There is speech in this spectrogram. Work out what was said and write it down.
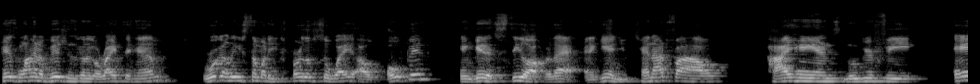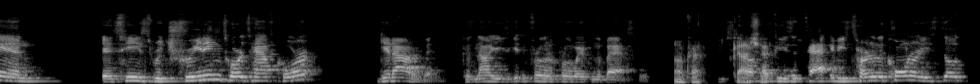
his line of vision is going to go right to him. We're going to leave somebody furthest away out open and get a steal off of that. And again, you cannot foul, high hands, move your feet. And as he's retreating towards half court, get out of it because now he's getting further and further away from the basket. Okay, gotcha. If he's attack, if he's turning the corner and he's still,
